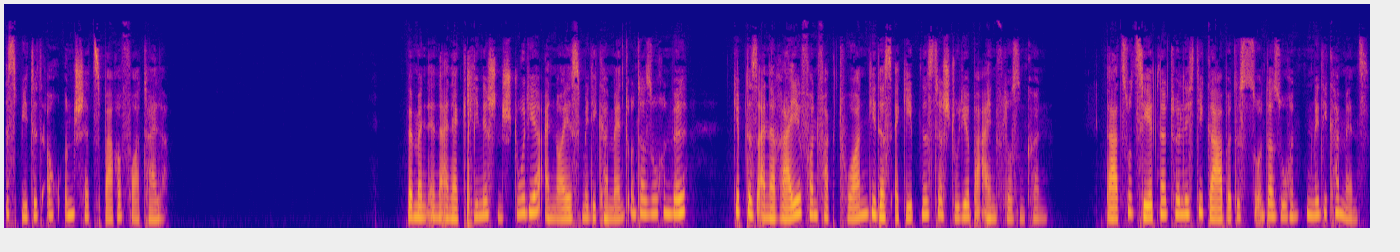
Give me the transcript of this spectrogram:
es bietet auch unschätzbare Vorteile. Wenn man in einer klinischen Studie ein neues Medikament untersuchen will, gibt es eine Reihe von Faktoren, die das Ergebnis der Studie beeinflussen können. Dazu zählt natürlich die Gabe des zu untersuchenden Medikaments.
